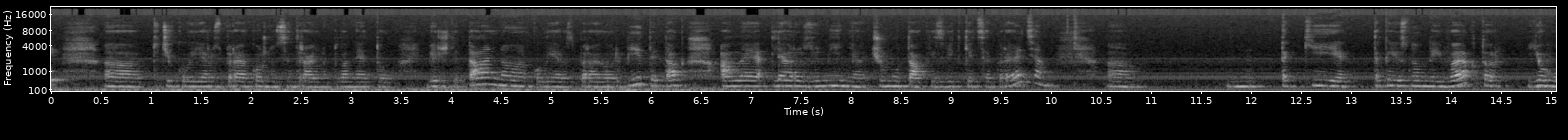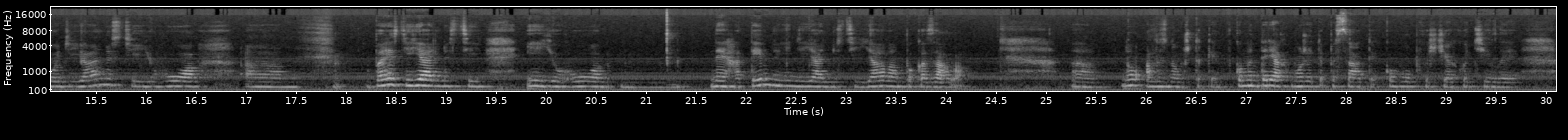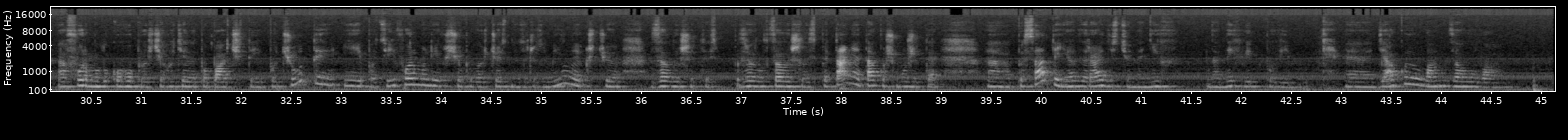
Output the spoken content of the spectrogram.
Е, Тоді, коли я розбираю кожну центральну планету більш детально, коли я розбираю орбіти, так. Але для розуміння, чому так і звідки це береться. Такі, такий основний вектор його діяльності, його ем, бездіяльності і його негативної діяльності я вам показала. Е, Ну, але знову ж таки, в коментарях можете писати, кого б ви ще хотіли, е, формулу, кого б ви ще хотіли побачити і почути. І по цій формулі, якщо було щось незрозуміло, якщо залишитесь, залишились питання, також можете е, писати, я з радістю на них, на них відповім. Е, Дякую вам за увагу.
